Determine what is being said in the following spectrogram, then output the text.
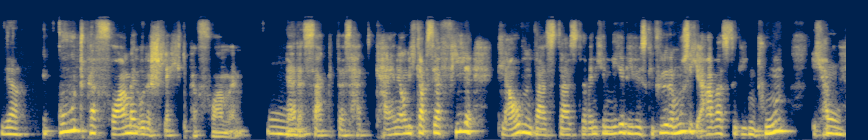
ja. gut performen oder schlecht performen. Mhm. Ja, das sagt, das hat keine. Und ich glaube, sehr viele glauben das, dass wenn ich ein negatives Gefühl habe, dann muss ich auch was dagegen tun. Ich habe mhm.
